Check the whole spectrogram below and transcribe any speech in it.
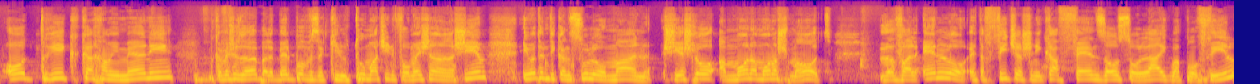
עוד טריק ככה ממני, מקווה שזה לא יבלבל פה וזה כאילו too much information על אנשים, אם אתם תיכנסו לאומן שיש לו המון המון השמעות, אבל אין לו את הפיצ'ר שנקרא fans also like בפרופיל,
